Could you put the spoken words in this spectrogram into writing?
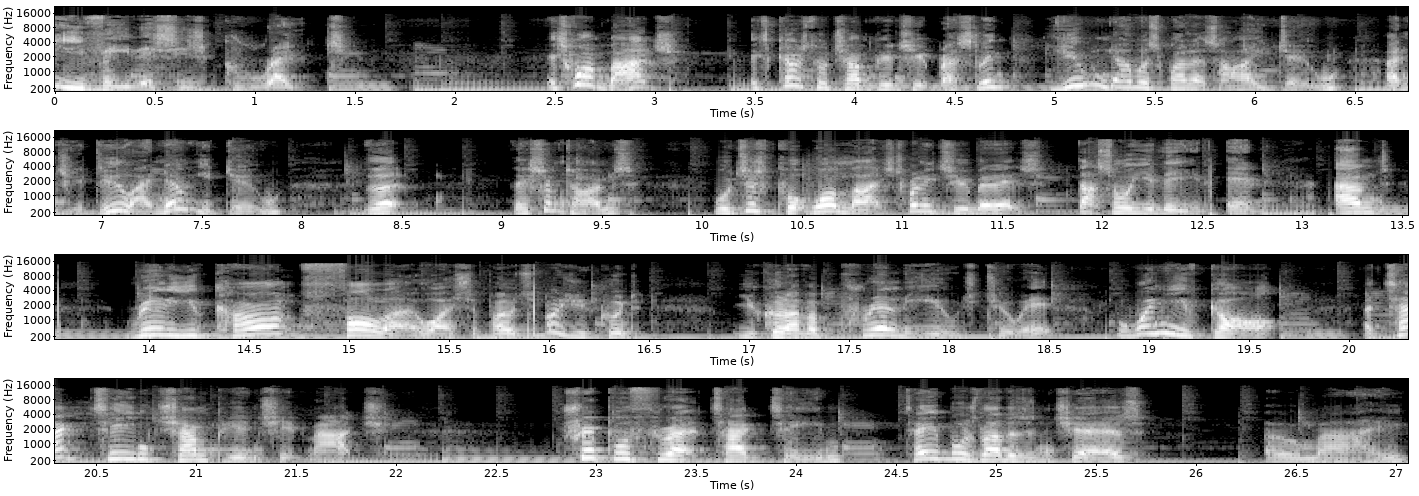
gravy, this is great. It's one match. It's Coastal Championship Wrestling. You know as well as I do, and you do, I know you do, that they sometimes will just put one match, 22 minutes, that's all you need in. And really, you can't follow, I suppose. I suppose you could, you could have a prelude to it, but when you've got a tag team championship match, triple threat tag team, tables, ladders, and chairs, oh my,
